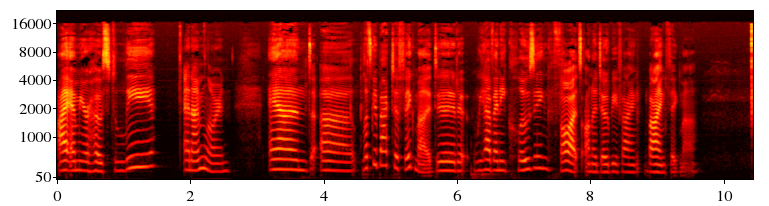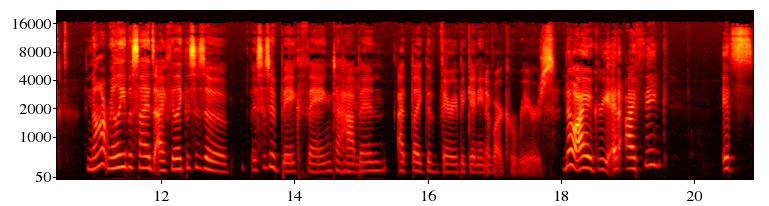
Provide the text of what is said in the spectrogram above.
I am your host, Lee. And I'm Lauren. And uh, let's get back to Figma. Did we have any closing thoughts on Adobe buying, buying Figma? Not really. Besides, I feel like this is a this is a big thing to happen at like the very beginning of our careers. No, I agree. And I think it's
